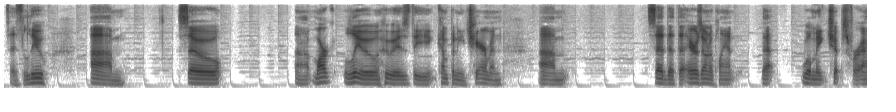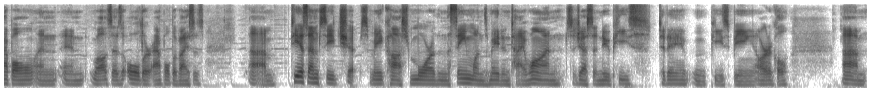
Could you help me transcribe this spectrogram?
says Liu. Um, so, uh, Mark Liu, who is the company chairman, um, said that the Arizona plant that will make chips for Apple and and well, it says older Apple devices. Um, TSMC chips may cost more than the same ones made in Taiwan, suggests a new piece today. Piece being article. Um,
